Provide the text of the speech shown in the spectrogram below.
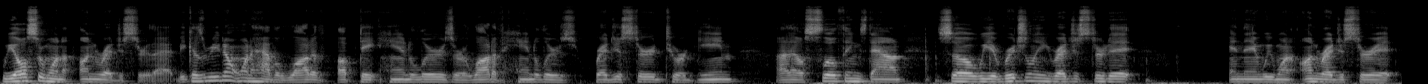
we also want to unregister that because we don't want to have a lot of update handlers or a lot of handlers registered to our game. Uh, that'll slow things down. So we originally registered it and then we want to unregister it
